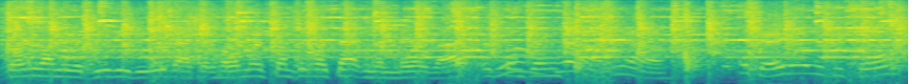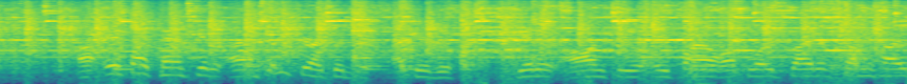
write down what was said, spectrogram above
burn it onto a DVD back at home or something like that, and then mail that or something. Yeah, yeah. Okay, that would be cool. Uh, if I can't get it, I'm pretty sure I could, I could just get it onto a file upload site of some type,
